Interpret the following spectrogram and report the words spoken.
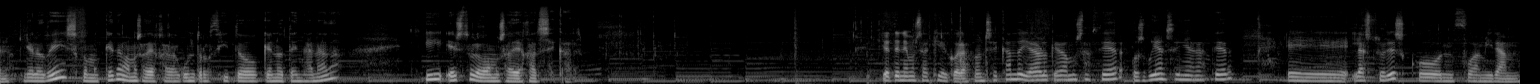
Bueno, ya lo veis cómo queda. Vamos a dejar algún trocito que no tenga nada y esto lo vamos a dejar secar. Ya tenemos aquí el corazón secando y ahora lo que vamos a hacer, os voy a enseñar a hacer eh, las flores con foamiram,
